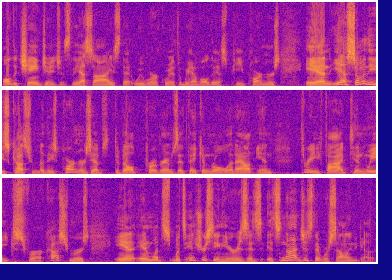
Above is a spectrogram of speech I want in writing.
all the change agents, the SIs that we work with, and we have all the SP partners. And yes, some of these customer, these partners have developed programs that they can roll it out in three, five, ten weeks for our customers. And, and what's what's interesting here is it's, it's not just that we're selling together.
